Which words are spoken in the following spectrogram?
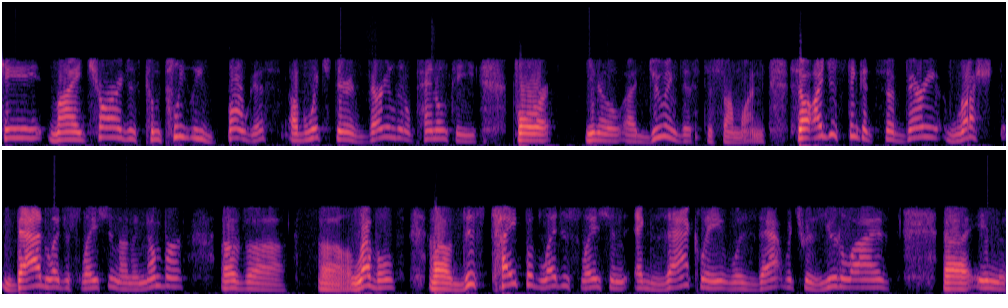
ca- my charge is completely bogus, of which there is very little penalty for you know, uh, doing this to someone. So I just think it's a very rushed, bad legislation on a number of uh, uh, levels. Uh, this type of legislation exactly was that which was utilized uh, in the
